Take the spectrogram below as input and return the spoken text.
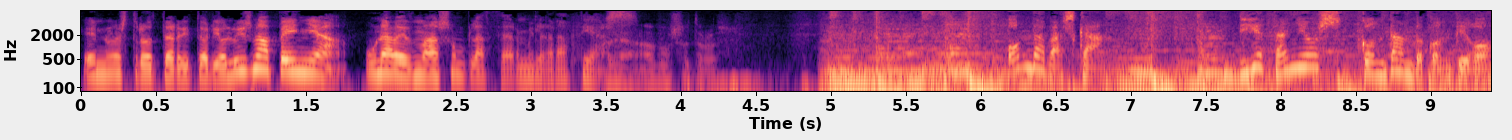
en nuestro territorio. Luisma Peña, una vez más, un placer. Mil gracias. a vosotros. Onda Vasca. Diez años contando contigo.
